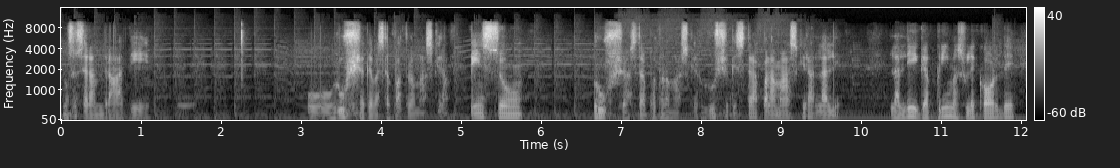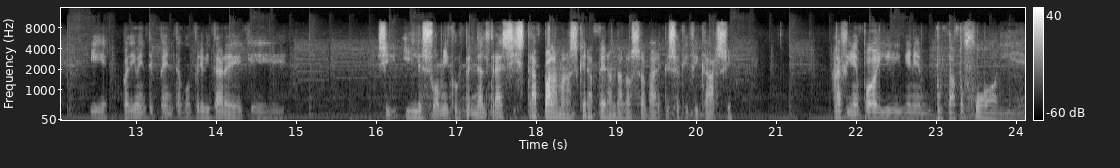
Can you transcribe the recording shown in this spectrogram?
non so se era Andrade o Rush che aveva strappato la maschera. Penso Rush ha strappato la maschera. Rush che strappa la maschera, la, la lega prima sulle corde e praticamente Pentagon per evitare che si, il suo amico prende il 3, si strappa la maschera per andarlo a salvare, per sacrificarsi. Alla fine poi viene buttato fuori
